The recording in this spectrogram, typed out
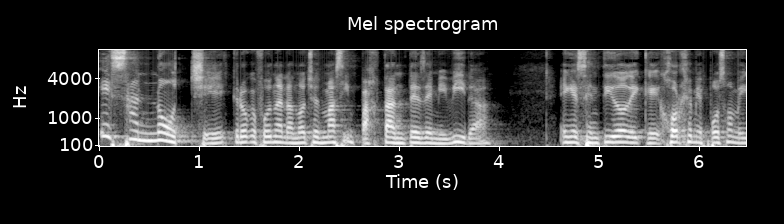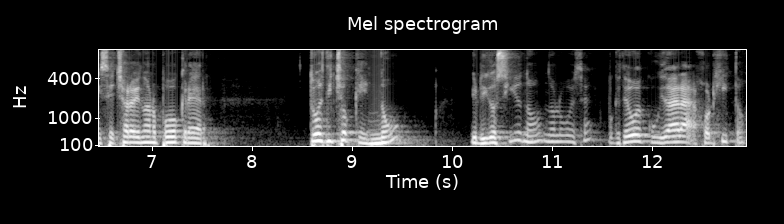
Esa noche, creo que fue una de las noches más impactantes de mi vida, en el sentido de que Jorge, mi esposo, me dice, Charo, yo no lo puedo creer. ¿Tú has dicho que no? Yo le digo, sí no, no lo voy a hacer, porque tengo que cuidar a Jorgito.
